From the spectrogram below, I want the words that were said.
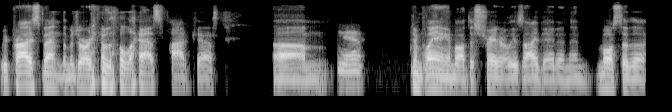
we probably spent the majority of the last podcast um yeah complaining about this trade, or at least I did. And then most of the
